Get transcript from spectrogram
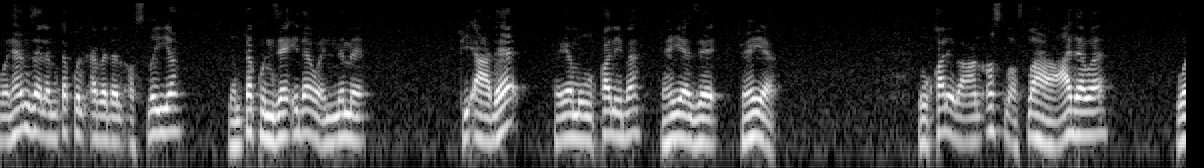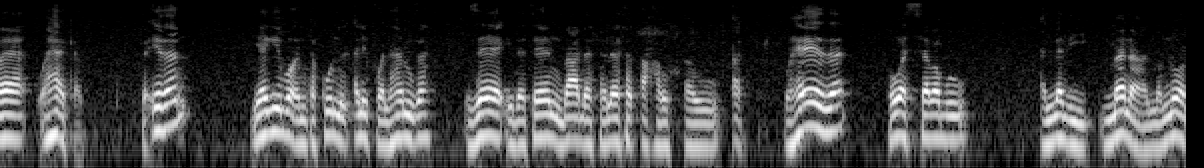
والهمزة لم تكن أبدا أصلية لم تكن زائدة وإنما في أعداء فهي منقلبة فهي زائد فهي منقلبة عن أصل أصلها عدوى وهكذا. فإذا يجب أن تكون الألف والهمزة زائدتان بعد ثلاثة أحرف أو أكثر. وهذا هو السبب الذي منع الممنوع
